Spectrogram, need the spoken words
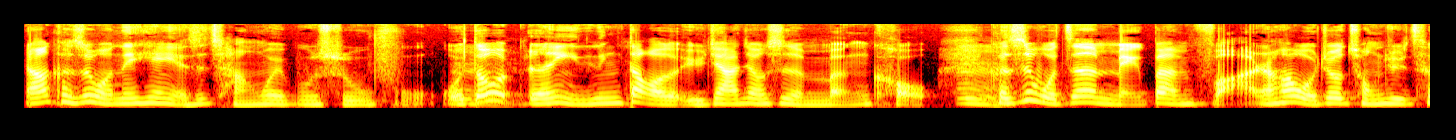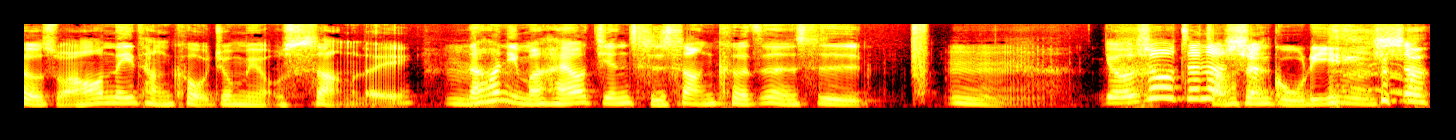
然后可是我那天也是肠胃不舒服，我都人已经到了瑜伽教室的门口，嗯、可是我真的没办法，然后我就冲去厕所，然后那一堂课我就没有上了、欸，哎、嗯，然后。你们还要坚持上课，真的是，嗯。有的时候真的是鼓励、嗯、生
